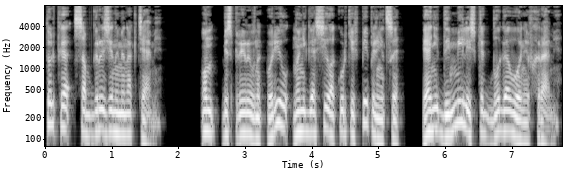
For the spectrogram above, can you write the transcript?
только с обгрызенными ногтями. Он беспрерывно курил, но не гасил окурки в пепельнице, и они дымились, как благовоние в храме.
